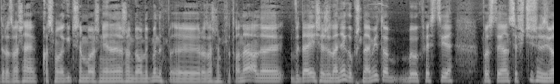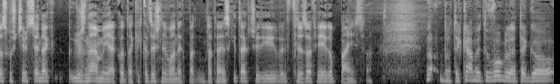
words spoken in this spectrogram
te rozważania kosmologiczne może nie należą do ulubionych e, rozważań Platona, ale wydaje się, że dla niego przynajmniej to były kwestie pozostające w ścisłym związku z czymś, co jednak już znamy jako taki klasyczny wątek platoński, tak, czyli filozofię jego państwa. No, dotykamy tu w ogóle tego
